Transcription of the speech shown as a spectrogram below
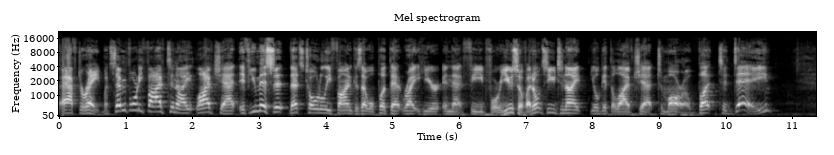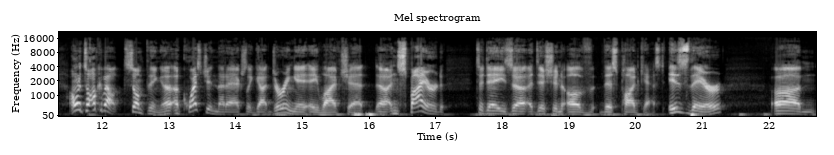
after 8. But 7:45 tonight, live chat. If you miss it, that's totally fine because I will put that right here in that feed for you. So if I don't see you tonight, you'll get the live chat tomorrow. But today, I want to talk about something, a, question that I actually got during a, a live chat, uh, inspired today's uh, edition of this podcast. Is there um,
